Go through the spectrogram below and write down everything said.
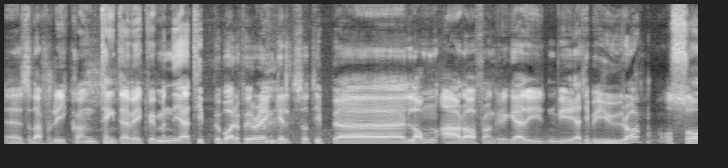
eh, så derfor tenkte jeg virkelig Men jeg tipper bare for å gjøre det enkelt, så tipper jeg land er da Frankrike. Jeg, jeg tipper Jura, og så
